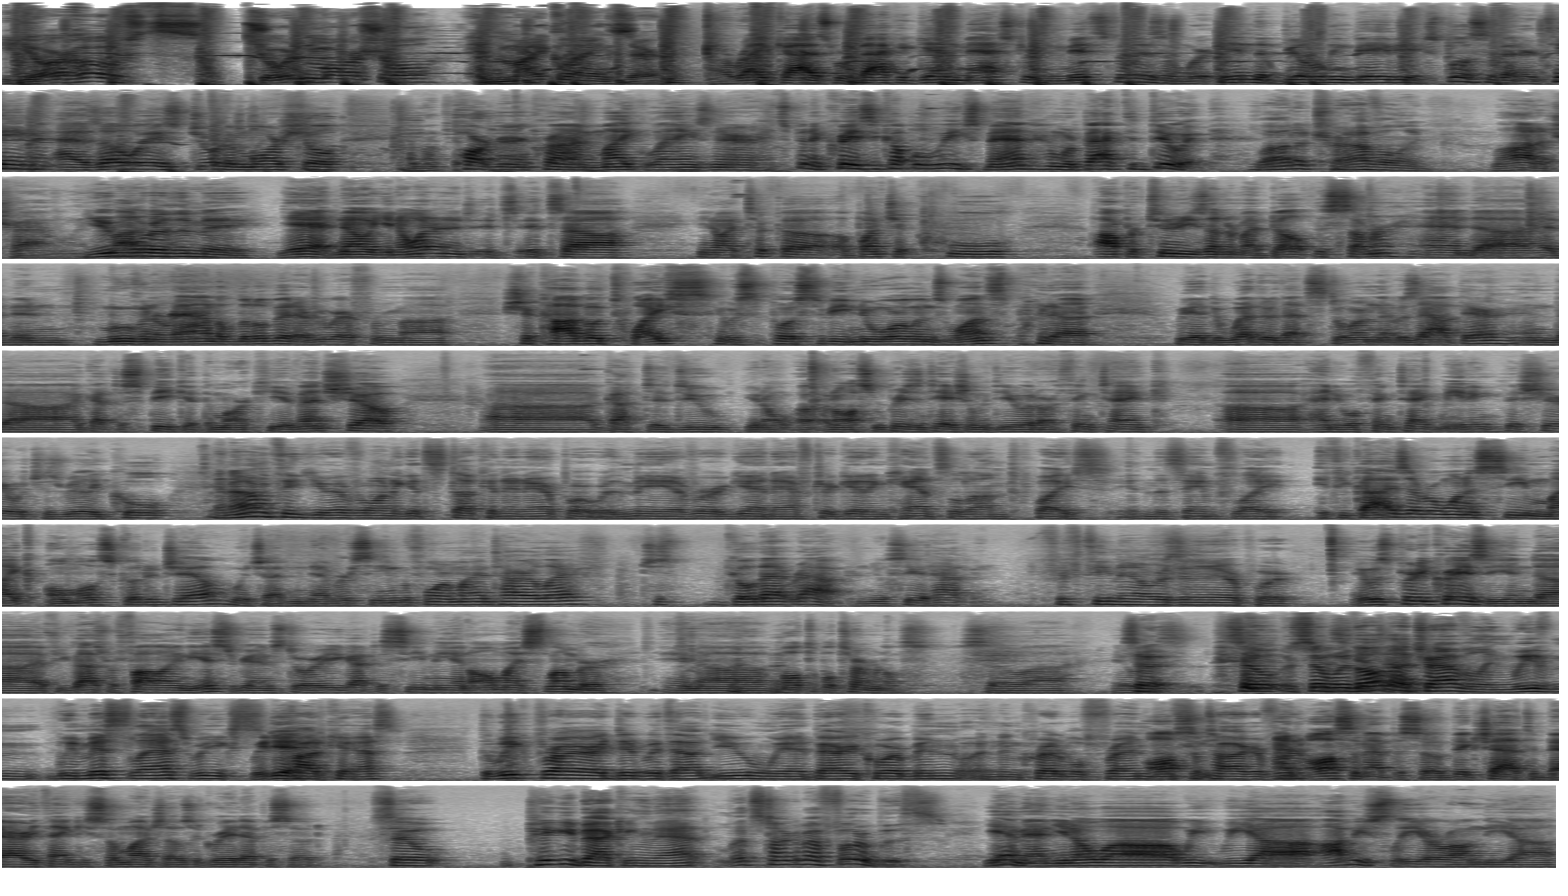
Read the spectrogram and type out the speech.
your hosts, Jordan Marshall and Mike Langsner. All right, guys, we're back again, mastering mitzvahs, and we're in the building, baby. Explosive Entertainment, as always. Jordan Marshall and my partner in crime, Mike Langsner. It's been a crazy couple of weeks, man, and we're back to do it. A lot of traveling. A lot of traveling. You Lot of more than me. Yeah, no, you know what? It's it's uh, you know, I took a, a bunch of cool opportunities under my belt this summer, and uh, have been moving around a little bit, everywhere from uh, Chicago twice. It was supposed to be New Orleans once, but uh, we had to weather that storm that was out there, and uh, I got to speak at the Marquee Event Show. Uh, got to do you know an awesome presentation with you at our think tank uh, annual think tank meeting this year, which was really cool. And I don't think you ever want to get stuck in an airport with me ever again after getting canceled on twice in the same flight. If you guys ever want to see Mike almost go to jail, which I've never seen before in my entire life, just go that route and you'll see it happen. 15 hours in an airport. It was pretty crazy, and uh, if you guys were following the Instagram story, you got to see me in all my slumber in uh, multiple terminals. So uh, it So, was so, so with a good all that traveling, we've we missed last week's We podcast. The week prior, I did without you, and we had Barry Corbin, an incredible friend, awesome and photographer. an awesome episode. Big shout out to Barry. Thank you so much. That was a great episode. so, piggybacking that, let's talk about photo booths. Yeah, man. You know, uh, we we uh, obviously are on the uh,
